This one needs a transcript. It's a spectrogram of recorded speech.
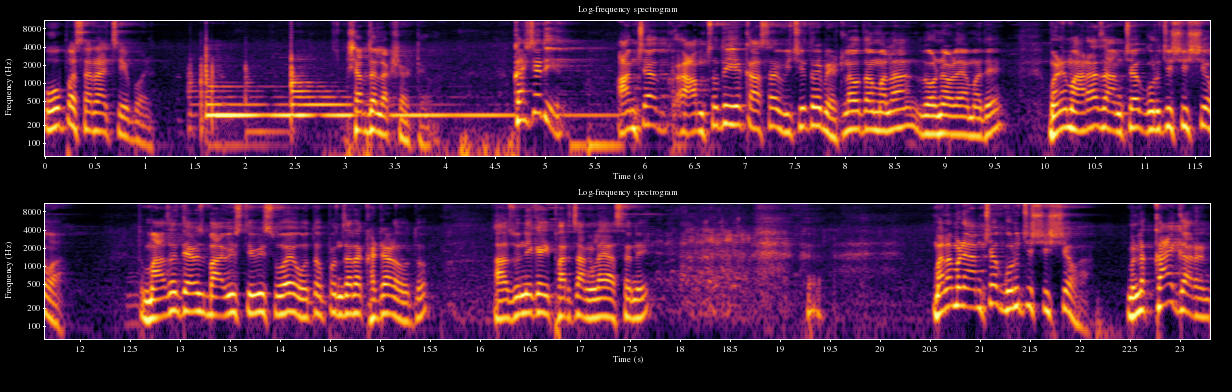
ओपसराचे बळ. शब्द लक्षात ठेवा. कशाने? आमच्या आमचं तर एक असा विचित्र भेटला होता मला लोणावळ्यामध्ये. म्हणे महाराज आमच्या गुरुचे शिष्य व्हा. तर माझं त्यावेळेस बावीस तेवीस वय होतं पण जरा खट्याळ होतो. अजूनही काही फार चांगलं आहे असं नाही. मला म्हणे आमच्या गुरुचे शिष्य व्हा. म्हटलं काय कारण?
